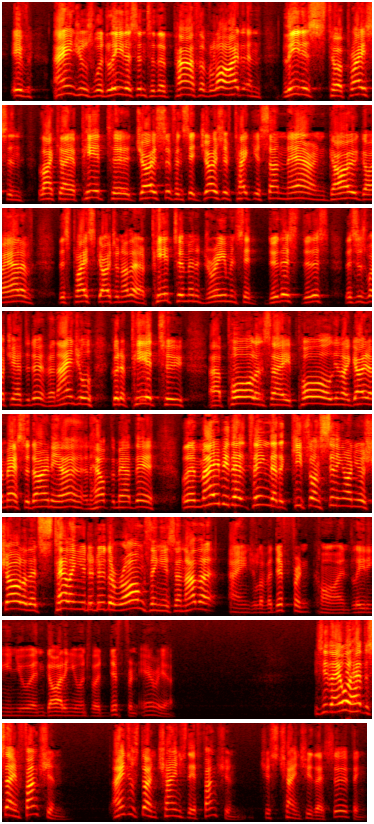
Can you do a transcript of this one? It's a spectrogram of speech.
If angels would lead us into the path of light and lead us to a place and like they appeared to Joseph and said, Joseph, take your son now and go, go out of this place, go to another. And appeared to him in a dream and said, do this, do this, this is what you have to do. If an angel could appear to uh, Paul and say, Paul, you know, go to Macedonia and help them out there, well then maybe that thing that it keeps on sitting on your shoulder that's telling you to do the wrong thing is another angel of a different kind leading in you and guiding you into a different area. You see, they all have the same function. Angels don't change their function. just change who they're serving.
